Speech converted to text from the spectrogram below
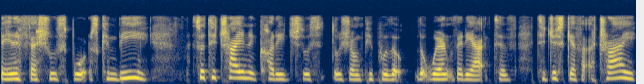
beneficial sports can be. So to try and encourage those those young people that, that weren't very active to just give it a try.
